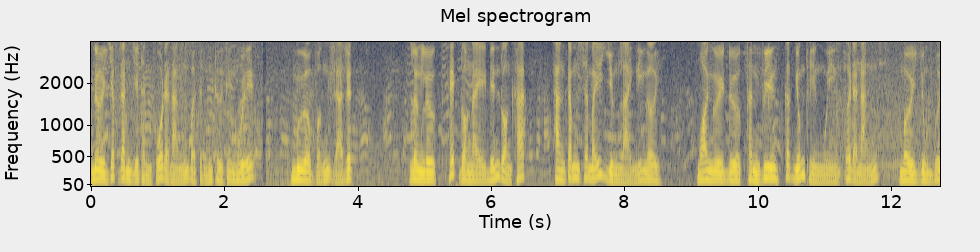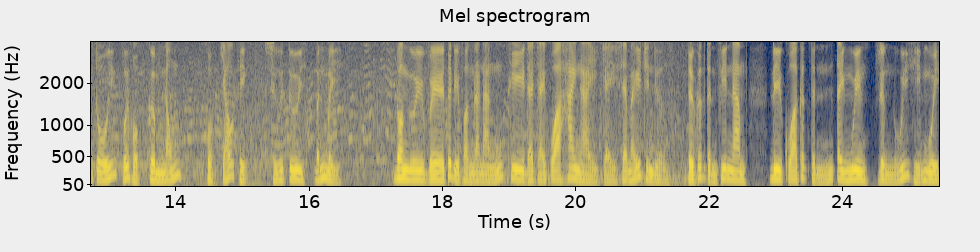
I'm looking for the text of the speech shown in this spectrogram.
nơi giáp ranh giữa thành phố Đà Nẵng và tỉnh Thừa Thiên Huế, mưa vẫn rã rích. Lần lượt hết đoàn này đến đoàn khác, hàng trăm xe máy dừng lại nghỉ ngơi. Mọi người được thành viên các nhóm thiện nguyện ở Đà Nẵng mời dùng bữa tối với hộp cơm nóng, hộp cháo thịt, sữa tươi, bánh mì. Đoàn người về tới địa phận Đà Nẵng khi đã trải qua 2 ngày chạy xe máy trên đường từ các tỉnh phía Nam đi qua các tỉnh Tây Nguyên, rừng núi hiểm nguy.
